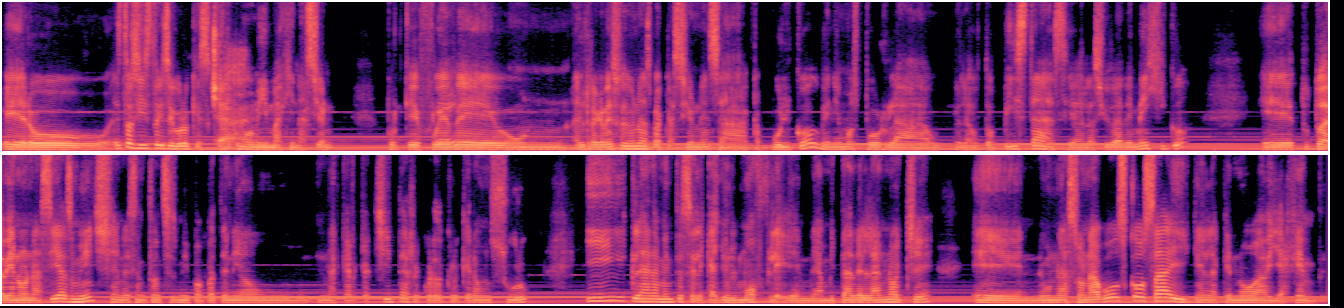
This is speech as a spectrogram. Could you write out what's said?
pero esto sí estoy seguro que es Chale. como mi imaginación, porque fue de un, el regreso de unas vacaciones a Acapulco, veníamos por la, la autopista hacia la Ciudad de México. Eh, tú todavía no nacías, Mitch. En ese entonces mi papá tenía un- una carcachita, recuerdo creo que era un suru, y claramente se le cayó el mofle en la mitad de la noche en una zona boscosa y en la que no había gente.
